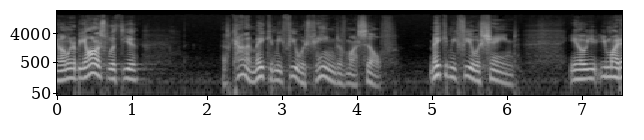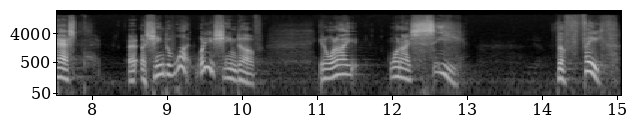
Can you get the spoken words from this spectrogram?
you know, I'm going to be honest with you, it's kind of making me feel ashamed of myself making me feel ashamed. You know, you, you might ask, ashamed of what? What are you ashamed of? You know, when I when I see the faith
